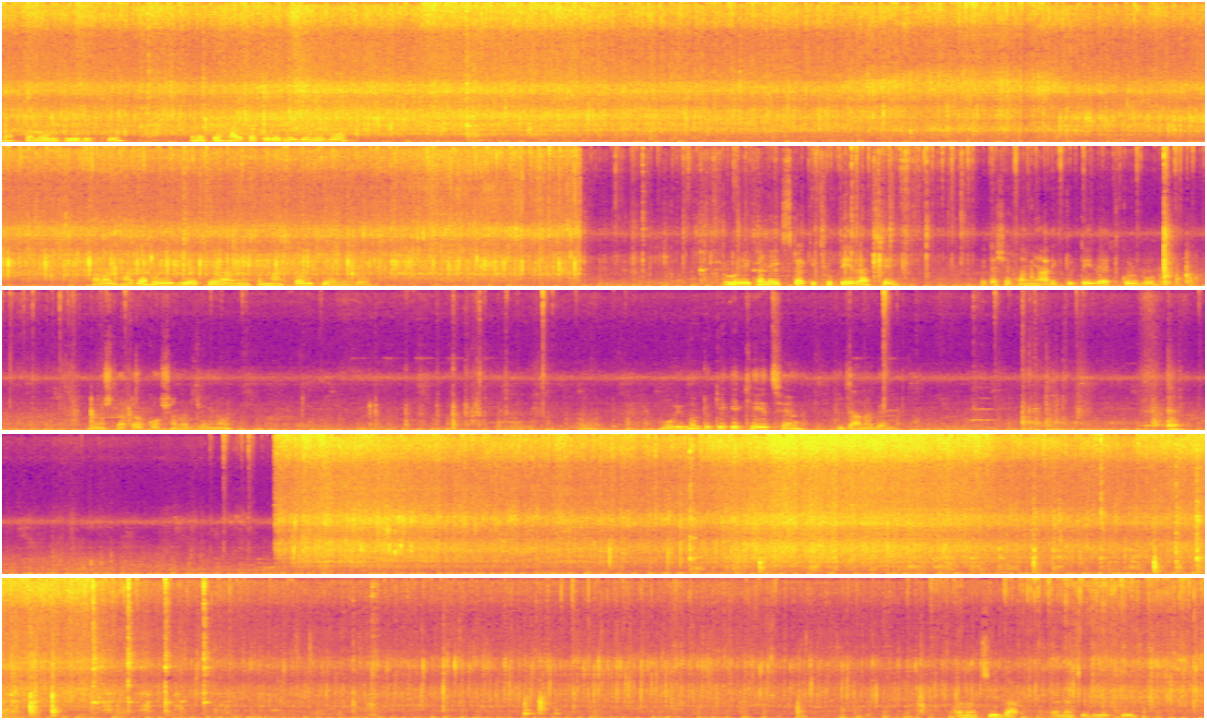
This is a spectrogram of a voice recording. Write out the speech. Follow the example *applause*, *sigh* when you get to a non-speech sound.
মাছটা উল্টিয়ে দিচ্ছি। আমি একটু হালকা করে ভেজে নিব। আমার ভাজা হয়ে গিয়েছে, আমি এখন মাছটা উঠিয়ে নেব। তো এখানে এক্সট্রা কিছু তেল আছে, এটার সাথে আমি আরেকটু তেল অ্যাড করব মশলাটা কষানোর জন্য। মুড়ি ঘন্ট কে কে খেয়েছেন জানাবেন। এলাচি দা এলাচি দিয়েছি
